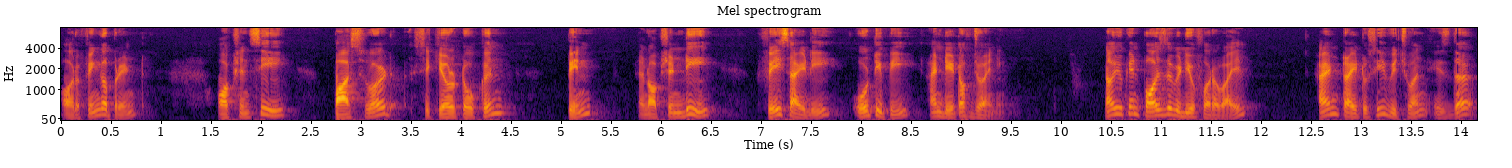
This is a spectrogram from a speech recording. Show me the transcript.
or a fingerprint. Option C, password, secure token, PIN and option D, face ID, OTP and date of joining. Now you can pause the video for a while and try to see which one is the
